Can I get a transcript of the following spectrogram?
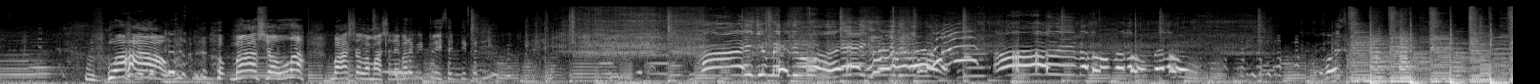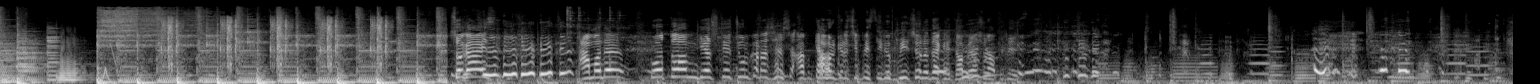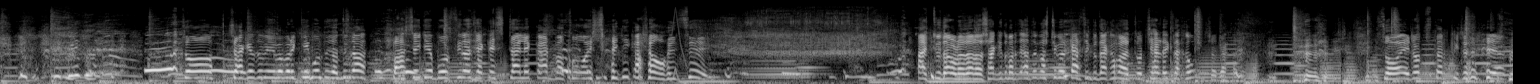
ওয়াও মাশাআল্লাহ মাশাআল্লাহ মাশাআল্লাহ। এবারে একটু এই সাইড দিকে কাটি। এই যে মেহেদি বাবা এই মেহেদি বাবা। আমাদের প্রথম গেস্টে চুল কাটা শেষ। আপনি কেমন কেটেছি পিস্তিকে পিছনে দেখাইতে হবে। আসুন আপনি তো তুমি এই কি বলতে চাও? তোমরা বাসায় গিয়ে বলছিলা যে একটা স্টাইলে কাটবা, তো ওই স্টাইল কি কাটা হয়েছে? একটু দাঁড়া দাঁড়া সাকি তোমার এত কষ্ট করে একটু দেখাবো তোর চেহারা দেখাও সো দেখা সো এটা হচ্ছে তার পিছনে হেয়ার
